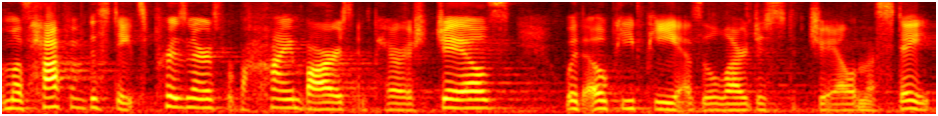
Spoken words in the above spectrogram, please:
almost half of the state's prisoners were behind bars in parish jails, with OPP as the largest jail in the state.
